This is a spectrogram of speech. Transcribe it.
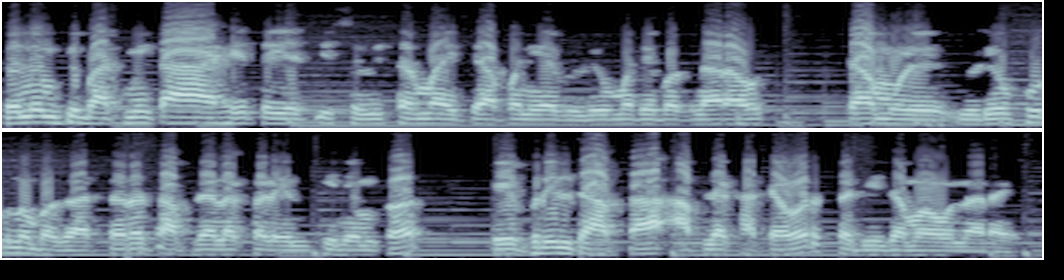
तर नेमकी बातमी काय आहे तर याची सविस्तर माहिती आपण या व्हिडिओमध्ये बघणार आहोत. त्यामुळे व्हिडिओ पूर्ण बघा तरच आपल्याला कळेल की नेमकं एप्रिलचा हप्ता आपल्या खात्यावर कधी जमा होणार आहे.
